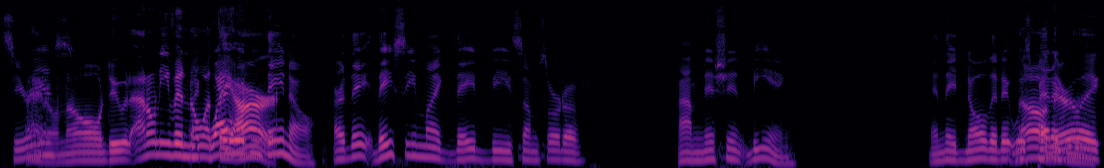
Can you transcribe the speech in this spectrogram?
Sirius. I don't know, dude. I don't even know Like, what why they wouldn't are. they know? Are they? They seem like they'd be some sort of omniscient being, and they'd know that it was. no, Pettigrew. they're like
